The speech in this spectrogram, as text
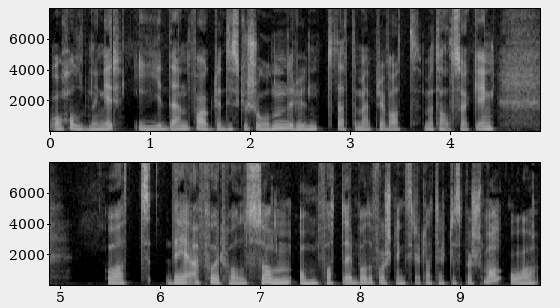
og holdninger i den faglige diskusjonen rundt dette med privat metallsøking, og at det er forhold som omfatter både forskningsrelaterte spørsmål og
